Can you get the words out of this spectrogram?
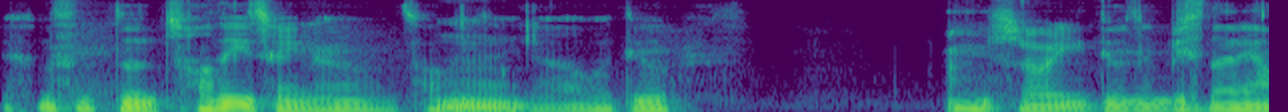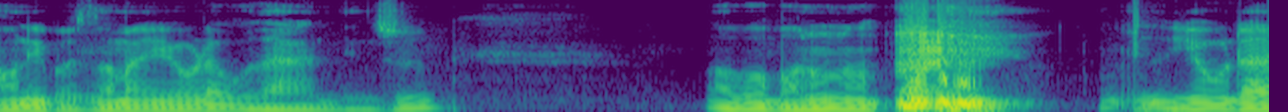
छँदै छैन छँदै छैन। अब त्यो सरी त्यो चाहिँ बिस्तारै आउने भएछ। तपाईँलाई एउटा उदाहरण दिन्छु। अब भनौँ न एउटा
